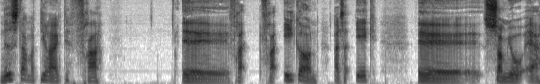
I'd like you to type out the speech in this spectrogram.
nedstammer direkte fra, øh, fra, fra Aegon, altså Æg, øh, som jo er,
